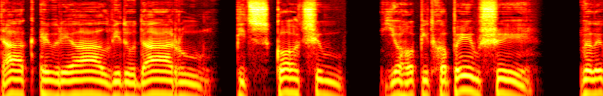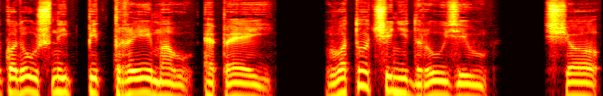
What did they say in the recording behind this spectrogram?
Так Евріал від удару підскочив, його підхопивши, великодушний підтримав епей. В оточенні друзів, що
